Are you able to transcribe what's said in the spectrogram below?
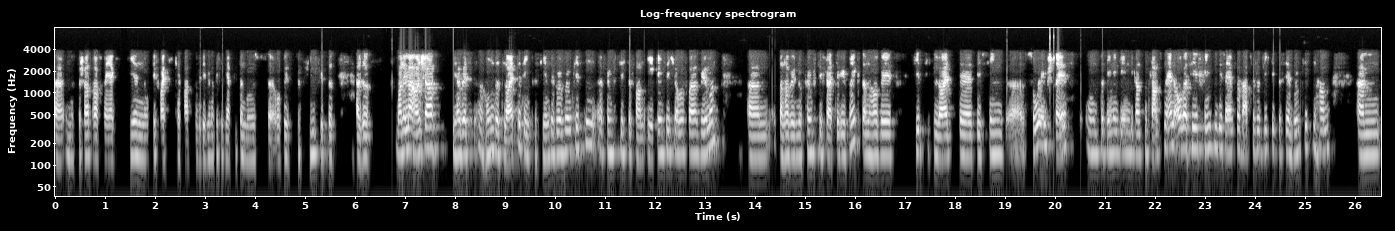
äh, ich muss da schon darauf reagieren, ob die Feuchtigkeit passt, ob ich ein bisschen mehr füttern muss, äh, ob es zu viel füttert. Also wenn ich mir anschaue, ich habe jetzt 100 Leute, die interessieren sich für Wurmkisten, 50 davon ekeln sich aber vor Würmern. Ähm, dann habe ich nur 50 Leute übrig, dann habe ich 40 Leute, die sind äh, so im Stress und bei denen gehen die ganzen Pflanzen ein, aber sie finden das einfach absolut wichtig, dass sie Wurmkisten haben, ähm,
